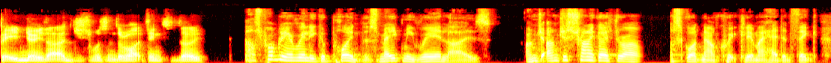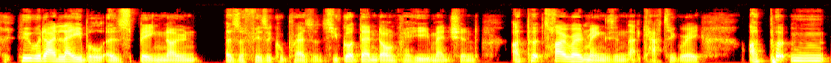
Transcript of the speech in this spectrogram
but he knew that just wasn't the right thing to do. That's probably a really good point. That's made me realise. I'm I'm just trying to go through our squad now quickly in my head and think who would I label as being known as a physical presence. You've got Dendoncker, who you mentioned. I'd put Tyrone Mings in that category. I'd put M-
